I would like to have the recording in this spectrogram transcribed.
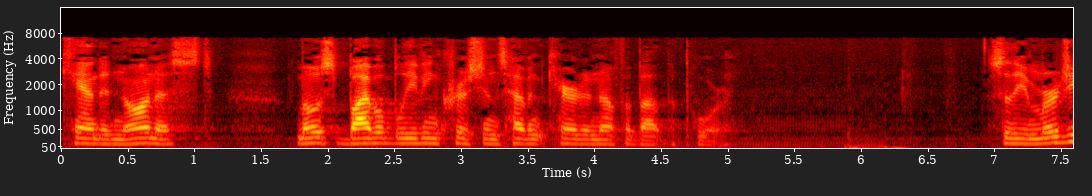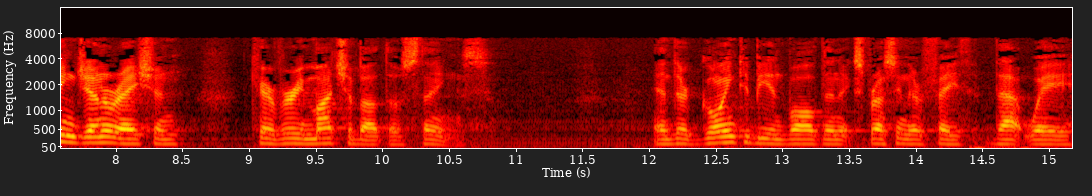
candid and honest, most Bible believing Christians haven't cared enough about the poor. So the emerging generation care very much about those things. And they're going to be involved in expressing their faith that way,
